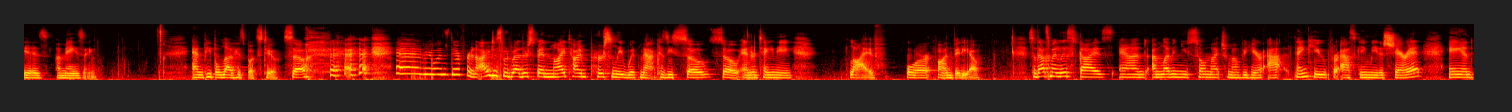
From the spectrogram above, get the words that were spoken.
is amazing and people love his books too. So everyone's different. I just would rather spend my time personally with Matt because he's so, so entertaining live or on video. So that's my list, guys, and I'm loving you so much from over here. Thank you for asking me to share it. And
